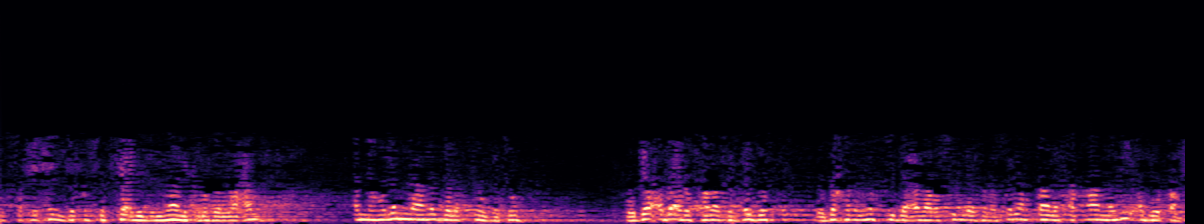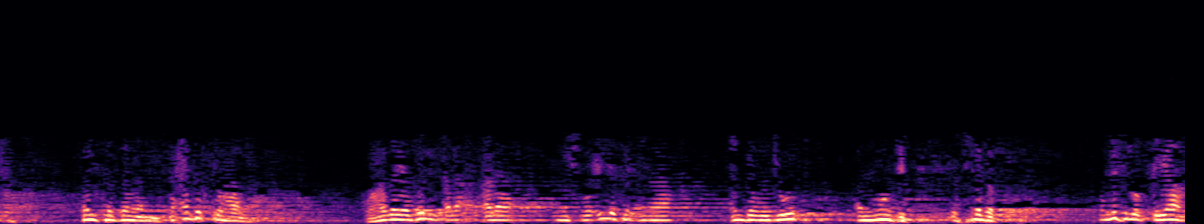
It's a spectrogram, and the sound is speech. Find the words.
في الصحيحين بقصة كعب بن مالك رضي الله عنه أنه لما نزلت توبته وجاء بعد صلاة الفجر ودخل المسجد على رسول الله صلى الله عليه وسلم قال فقام لي أبو طرحة فالتزمني فحدثت هذا. وهذا يدل على, على مشروعية العناق عند وجود الموجب والسبب. ومثل القيام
